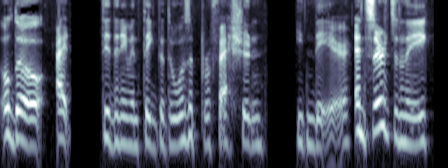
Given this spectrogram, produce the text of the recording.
Although I didn't even think that there was a profession in there. And certainly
